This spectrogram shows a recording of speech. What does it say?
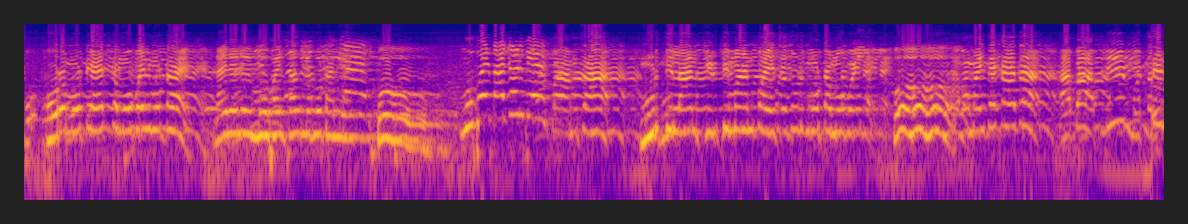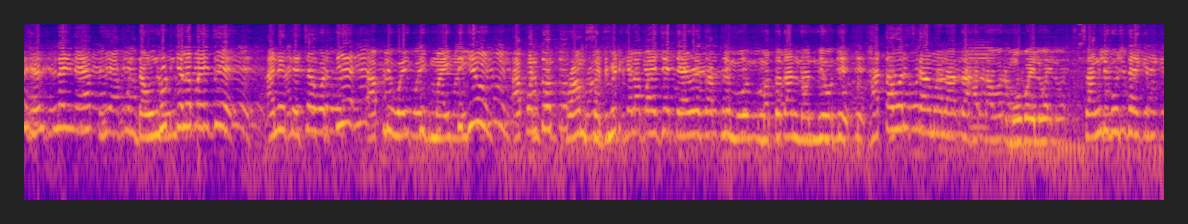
पोरं मोठे आहेत का? मोबाईल मोठा आहे? नाही नाही नाही मोबाईल चांगले मोठाले हो हो हो. मोबाईल माझ्यावर द्या आमचा हा मूर्तीलान कीर्तिमान पा याच्याजवळ मोठा मोबाईल आहे. हो हो हो. आबा माहितीये का आता? आबा आपली मतदार हेल्पलाईन ऍप हे आपण डाउनलोड केलं पाहिजे. आणि त्याच्यावरती आपली वैयक्तिक माहिती घेऊन आपण तो फॉर्म सबमिट केला पाहिजे. त्यावेळेस आपली मो- मतदान नोंदणी होते. हातावरच काम आला आता हातावर मोबाईलवर चांगली गोष्ट आहे की नाही?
